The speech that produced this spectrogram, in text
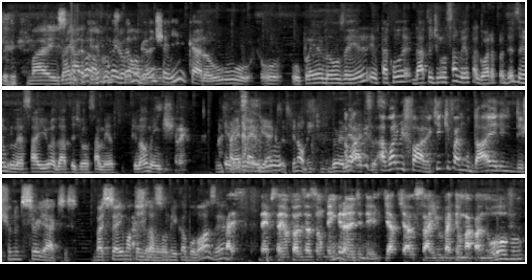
Mas, Mas cara, muito aproveitando o gancho aí, cara, o, o, o Player Knows aí, ele, ele tá com data de lançamento agora pra dezembro, né? Saiu a data de lançamento, finalmente. Vai Ele vai sair do sair Early do- Access, finalmente. né? Do Early Agora me, Access. agora me fala, o que, que vai mudar ele deixando de ser Early Access? Vai sair uma Acho- atualização meio cabulosa, é? Vai, deve sair uma atualização bem grande dele. Já, já saiu, vai ter um mapa novo,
